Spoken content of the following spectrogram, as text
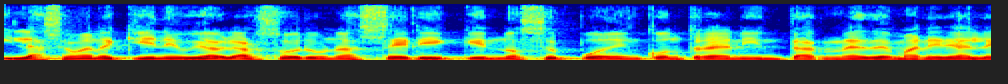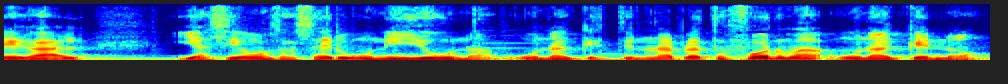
Y la semana que viene voy a hablar sobre una serie que no se puede encontrar en internet de manera legal. Y así vamos a hacer una y una. Una que esté en una plataforma, una que no.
